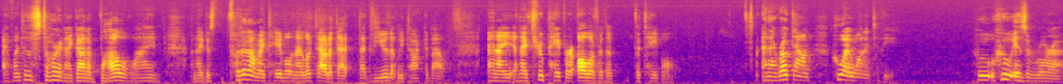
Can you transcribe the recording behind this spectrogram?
I went to the store and I got a bottle of wine and I just put it on my table and I looked out at that, that view that we talked about. And I, and I threw paper all over the, the table. And I wrote down who I wanted to be. Who, who is Aurora?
